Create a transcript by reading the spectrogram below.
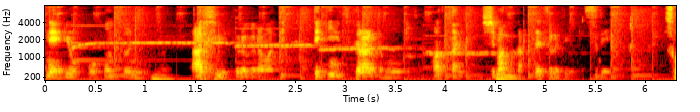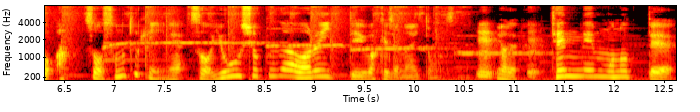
ね、両方本当に、ある意味プログラマティック的に作られたものとかもあったりしますからね、それで言うとすでに。そう、あ、そう、その時にね、そう、養殖が悪いっていうわけじゃないと思うんですよね。うん。いわゆる天然物って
